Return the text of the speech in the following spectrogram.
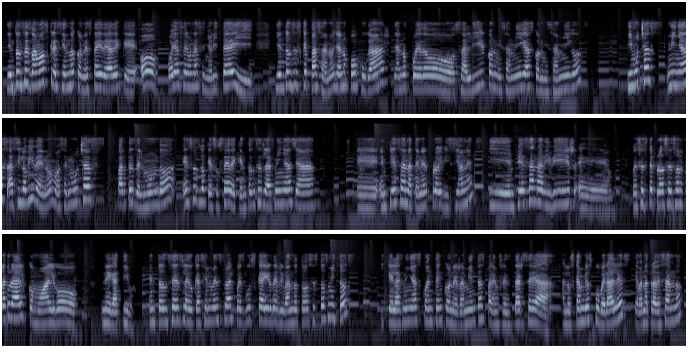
Y entonces vamos creciendo con esta idea de que, oh, voy a ser una señorita y, y entonces, ¿qué pasa, no? Ya no puedo jugar, ya no puedo salir con mis amigas, con mis amigos. Y muchas niñas así lo viven, ¿no? O sea, en muchas partes del mundo eso es lo que sucede, que entonces las niñas ya eh, empiezan a tener prohibiciones y empiezan a vivir eh, pues este proceso natural como algo negativo. Entonces la educación menstrual pues busca ir derribando todos estos mitos y que las niñas cuenten con herramientas para enfrentarse a, los cambios puberales que van atravesando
